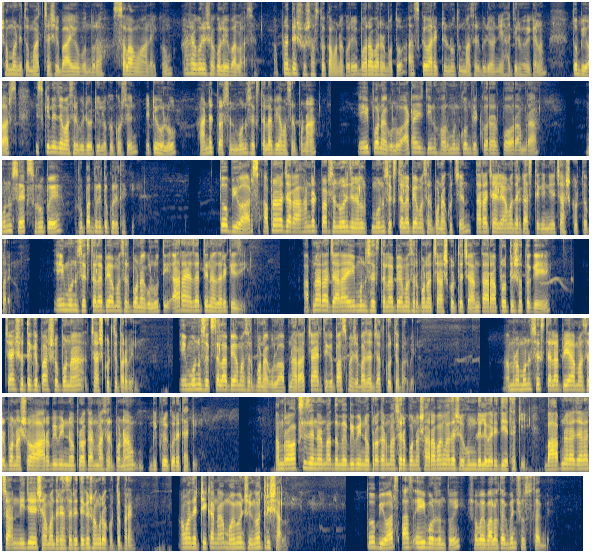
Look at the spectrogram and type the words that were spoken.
সম্মানিত মাছ চাষি ভাই ও বন্ধুরা, আসসালামু আলাইকুম। আশা করি সকলেই ভালো আছেন। আপনাদের সুস্বাস্থ্য কামনা করে বরাবরের মতো আজকেও আরেকটি নতুন মাছের ভিডিও নিয়ে হাজির হয়ে গেলাম। তো বিওয়ার্স স্ক্রিনে যে মাছের ভিডিওটি লক্ষ্য করছেন, এটি হলো হান্ড্রেড পার্সেন্ট মনুসেক্স তেলাপিয়া মাছের পোনা। এই পোনাগুলো আঠাইশ দিন হরমোন কমপ্লিট করার পর আমরা মনুসেক্স রূপে রূপান্তরিত করে থাকি। তো ভিওয়ার্স আপনারা যারা hundred percent original monosex tilapia মাছের পোনা খুঁজছেন, তারা চাইলে আমাদের কাছ থেকে নিয়ে চাষ করতে পারেন। এই মনুসেক্স তেলাপিয়া মাছের পোনাগুলো আড়াই হাজার, তিন হাজার কেজি। আপনারা যারা এই মনুসেক্স তেলাপিয়া মাছের পোনা চাষ করতে চান, তারা প্রতি শতকে চারশো থেকে পাঁচশো পোনা চাষ করতে পারবেন। এই মনুসেক্স তেলাপিয়া মাছের পোনাগুলো আপনারা চার থেকে পাঁচ মাসে বাজারজাত করতে পারবেন। আমরা মনুসেক্স তেলাপিয়া মাছের পোনা সহ আরও বিভিন্ন প্রকার মাছের পোনা বিক্রয় করে থাকি। আমরা অক্সিজেনের মাধ্যমে বিভিন্ন প্রকার মাছের পোনা সারা বাংলাদেশে হোম ডেলিভারি দিয়ে থাকি বা আপনারা যারা চান, নিজে এসে আমাদের হ্যাচারি থেকে সংগ্রহ করতে পারেন। আমাদের ঠিকানা ময়মনসিংহ ত্রিশাল। তো ভিওয়ার্স আজ এই পর্যন্তই। সবাই ভালো থাকবেন সুস্থ থাকবেন।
